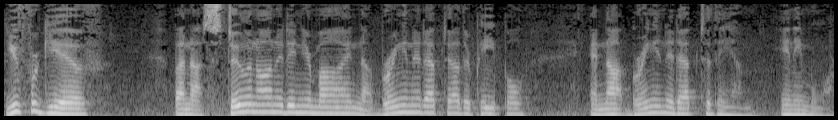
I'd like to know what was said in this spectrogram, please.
You forgive by not stewing on it in your mind, not bringing it up to other people, and not bringing it up to them anymore.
